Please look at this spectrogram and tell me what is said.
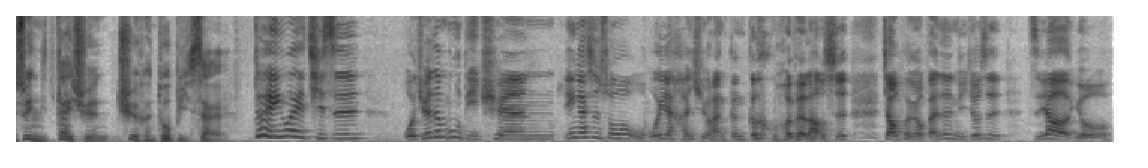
所以你带学生去很多比赛？对，因为其实。我觉得目的圈应该是说，我我也很喜欢跟各国的老师交朋友。反正你就是只要有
